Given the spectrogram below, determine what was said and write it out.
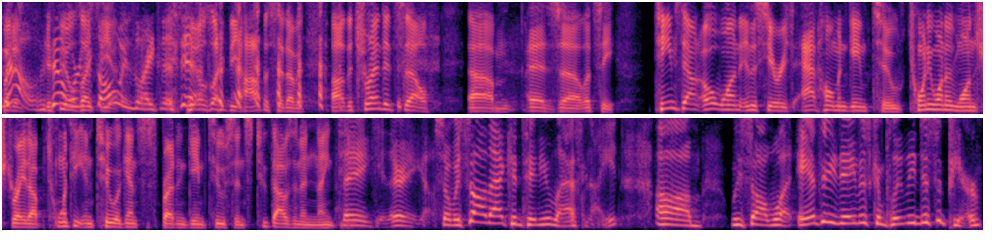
but it- no, it no, feels we're like just the- always like this. It Yeah. feels like the opposite of it. Uh, the trend itself, um, as uh, let's see, teams down 0-1 in the series at home in Game Two, 21 and one straight up, 20 and two against the spread in Game Two since 2019. Thank you. There you go. So we saw that continue last night. Um, we saw what? Anthony Davis completely disappear.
